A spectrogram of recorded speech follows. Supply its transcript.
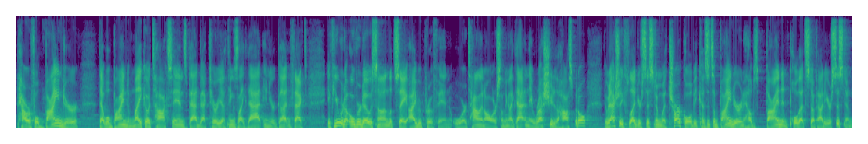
powerful binder that will bind to mycotoxins, bad bacteria, things like that in your gut. In fact, if you were to overdose on, let's say, ibuprofen or Tylenol or something like that, and they rush you to the hospital, they would actually flood your system with charcoal because it's a binder and it helps bind and pull that stuff out of your system.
